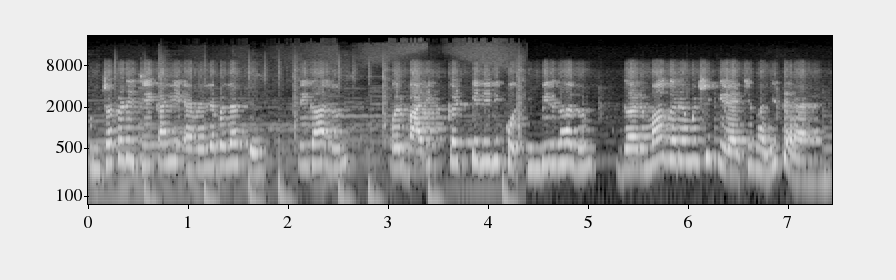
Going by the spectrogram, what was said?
तुमच्याकडे जे काही अवेलेबल असेल ते घालून वर बारीक कट केलेली कोथिंबीर घालून गरमागरम अशी केळ्याची भाजी तयार आहे.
